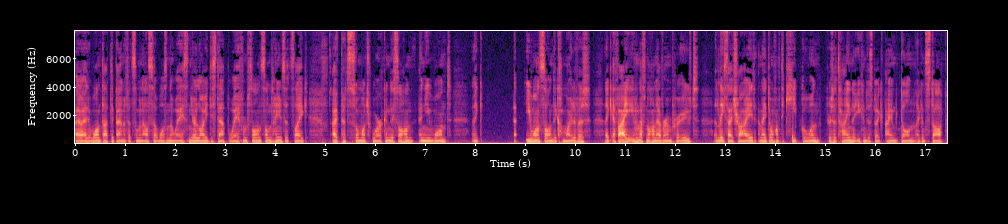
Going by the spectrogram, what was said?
I, I want that to benefit someone else so it wasn't a waste and you're allowed to step away from someone. Sometimes it's like I've put so much work into something and you want like you want someone to come out of it. Like if I even if nothing ever improved at least I tried and I don't have to keep going. There's a time that you can just be like I'm done. I can stop.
